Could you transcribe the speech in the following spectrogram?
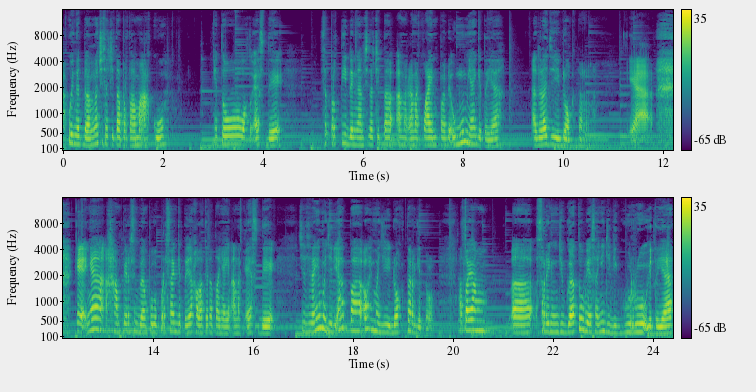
aku inget banget cita-cita pertama aku itu waktu SD seperti dengan cita-cita anak-anak lain pada umumnya gitu ya adalah jadi dokter. Ya kayaknya hampir 90% gitu ya kalau kita tanyain anak SD cita-citanya mau jadi apa? Oh mau jadi dokter gitu. Atau yang uh, sering juga tuh biasanya jadi guru gitu ya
